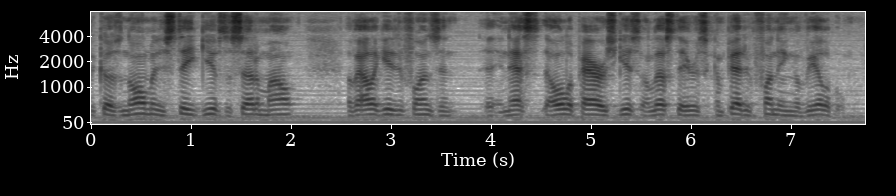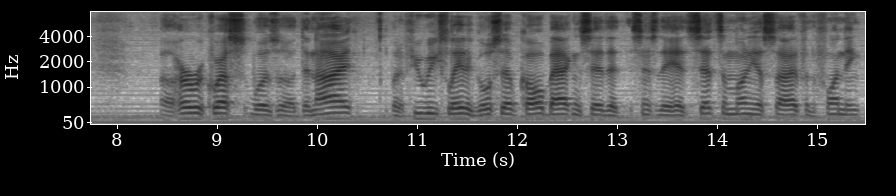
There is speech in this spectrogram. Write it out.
because normally the state gives a set amount of allocated funds, and, and that's all the parish gets unless there is competitive funding available. Uh, Her request was uh, denied, but a few weeks later, GOHSEP called back and said that since they had set some money aside for the funding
